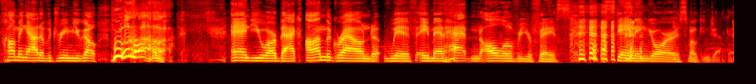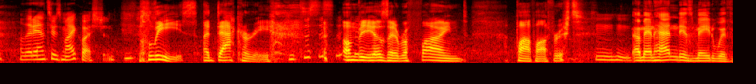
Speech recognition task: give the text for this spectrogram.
coming out of a dream, you go, and you are back on the ground with a Manhattan all over your face, staining your smoking jacket. Well, that answers my question. Please, a daiquiri. Umbi is a refined pawpaw fruit. A Manhattan is made with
